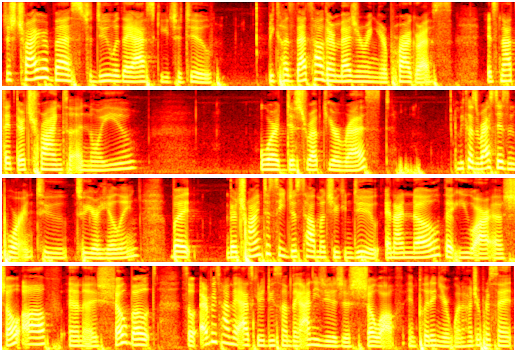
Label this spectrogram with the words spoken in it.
Just try your best to do what they ask you to do because that's how they're measuring your progress. It's not that they're trying to annoy you or disrupt your rest because rest is important to to your healing but they're trying to see just how much you can do. And i know that you are a show off and a showboat so every time they ask you to do something i need you to just show off and put in your 100%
